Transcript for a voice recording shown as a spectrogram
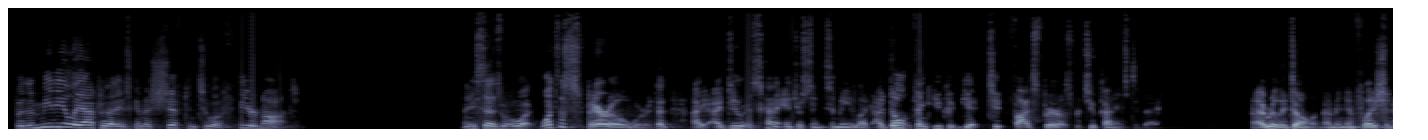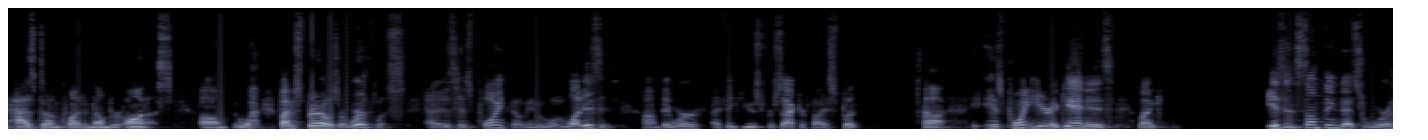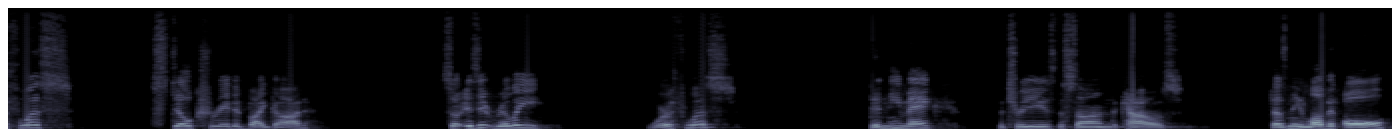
But immediately after that, he's going to shift into a fear not. And he says, well, what, what's a sparrow worth? And I, I do, it's kind of interesting to me. Like, I don't think you could get two, five sparrows for two pennies today. I really don't. I mean, inflation has done quite a number on us. Um, five sparrows are worthless, is his point, though. I mean, what is it? Um, they were, I think, used for sacrifice, but uh, his point here again is like, isn't something that's worthless still created by God? So is it really worthless? Didn't he make the trees, the sun, the cows? Doesn't he love it all?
